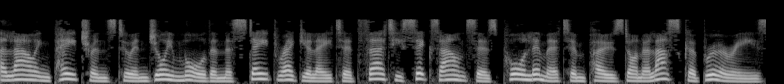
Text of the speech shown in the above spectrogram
allowing patrons to enjoy more than the state regulated 36 ounces pour limit imposed on Alaska breweries.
